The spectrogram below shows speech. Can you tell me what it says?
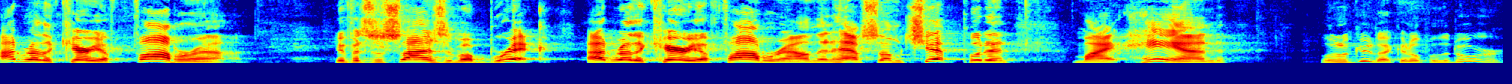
I'd rather carry a fob around. If it's the size of a brick, I'd rather carry a fob around than have some chip put in my hand. Well, good, I can open the door.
